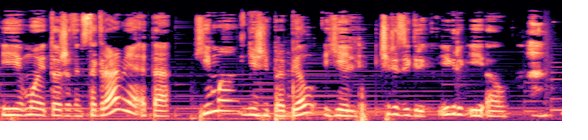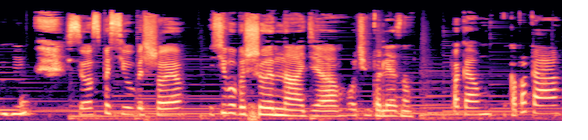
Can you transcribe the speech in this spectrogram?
и мой тоже в Инстаграме это Кима, нижний пробел, Ель. Через Y. Y и L. Все, спасибо большое. Спасибо большое, Надя. Очень полезно. Пока. Пока-пока.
